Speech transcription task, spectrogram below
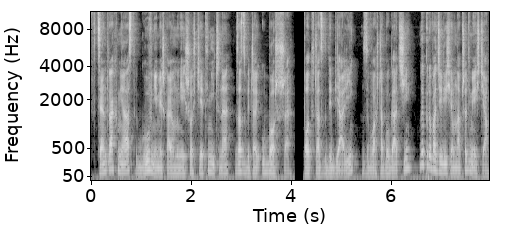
W centrach miast głównie mieszkają mniejszości etniczne, zazwyczaj uboższe, podczas gdy biali, zwłaszcza bogaci, wyprowadzili się na przedmieścia.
